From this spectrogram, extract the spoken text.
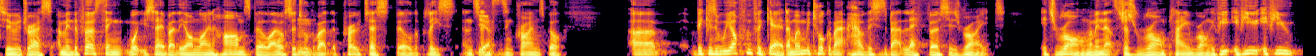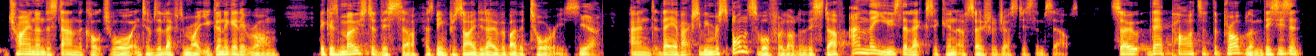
to address. I mean, the first thing, what you say about the online harms bill, I also talk mm. about the protest bill, the police and sentencing yeah. crimes bill, uh, because we often forget. And when we talk about how this is about left versus right, it's wrong. I mean, that's just wrong, plain wrong. If you if you if you try and understand the culture war in terms of left and right, you're going to get it wrong because most of this stuff has been presided over by the Tories. Yeah and they have actually been responsible for a lot of this stuff and they use the lexicon of social justice themselves. So they're part of the problem. This isn't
